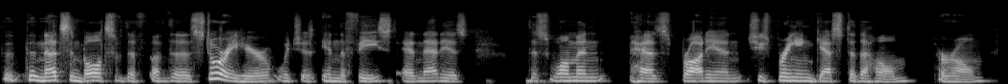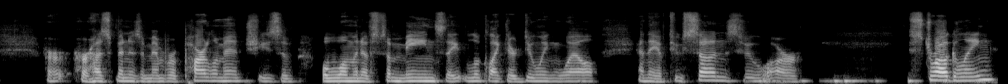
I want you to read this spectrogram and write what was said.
the the, nuts and bolts of the of the story here, which is in the feast, and that is this woman has brought in. She's bringing guests to the home, her home, her her husband is a member of parliament. She's a, a woman of some means. They look like they're doing well, and they have two sons who are struggling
